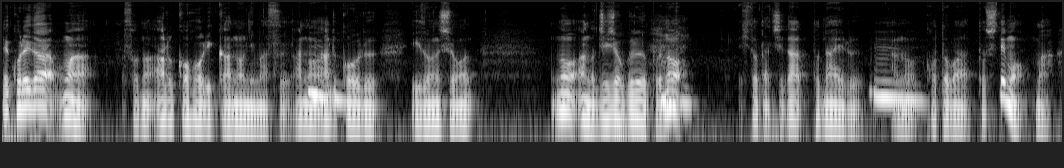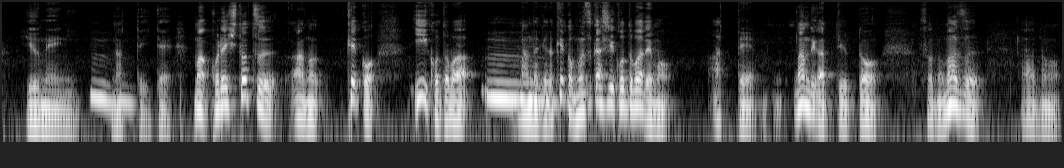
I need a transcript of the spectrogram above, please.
でこれがまあそのアルコホリック・アノニマスあのアルコール依存症のあの自助グループの人たちが唱える、あの言葉としても、まあ、有名になっていて、まあこれ一つあの結構いい言葉なんだけど、結構難しい言葉でもあって。なんでかっていうとそのまずあの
